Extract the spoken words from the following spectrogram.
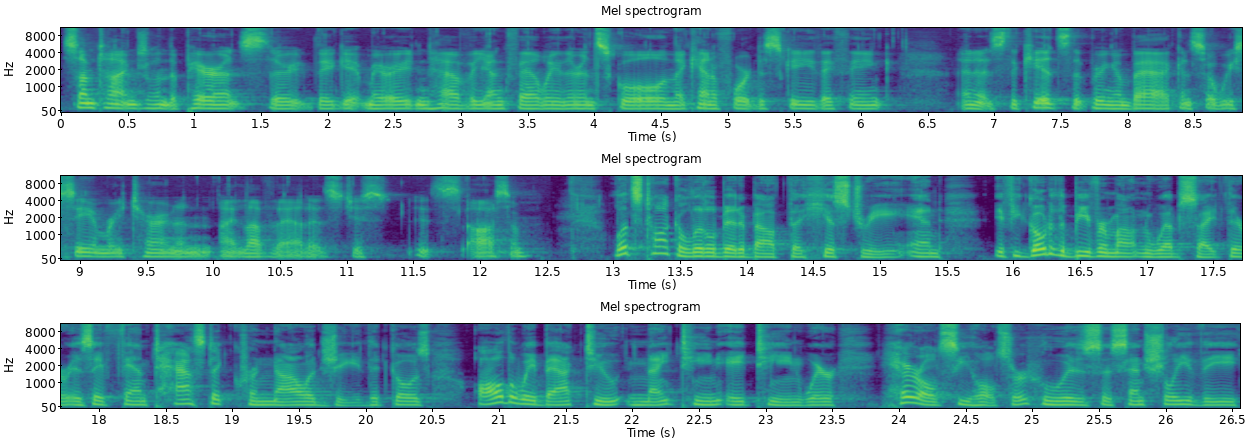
sometimes when the parents they they get married and have a young family and they're in school and they can't afford to ski, they think, and it's the kids that bring them back, and so we see them return, and I love that. It's just it's awesome. Let's talk a little bit about the history and if you go to the Beaver Mountain website, there is a fantastic chronology that goes all the way back to 1918, where Harold Seeholzer, who is essentially the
